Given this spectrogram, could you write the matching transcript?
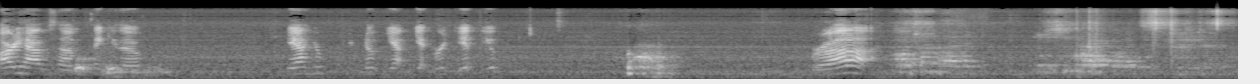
I already have some. Thank you, though. Yeah, you're. you no, yeah, yeah, yep, yep. Bruh. I'll try my best. Keep quiet.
